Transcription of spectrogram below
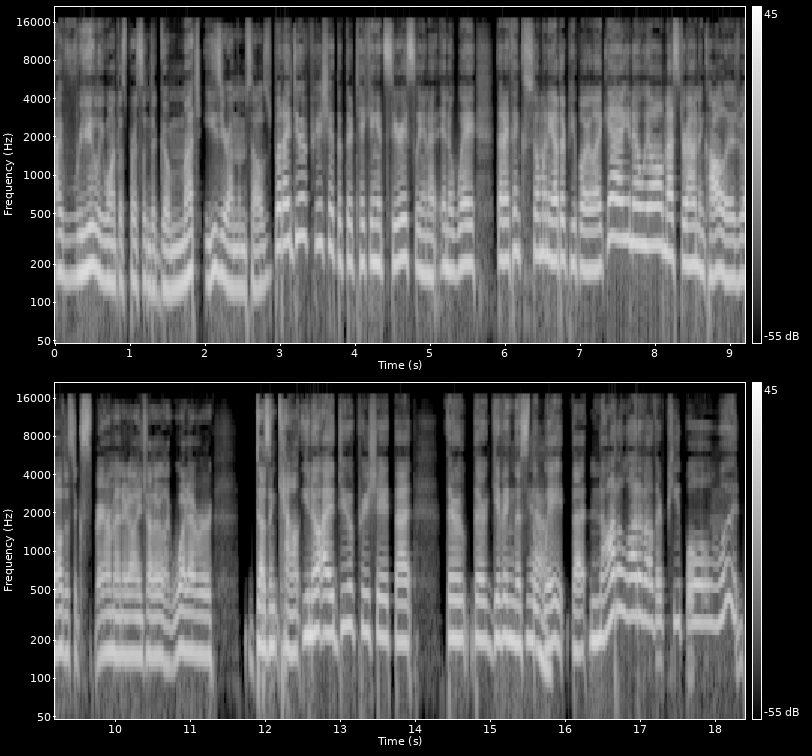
I really want this person to go much easier on themselves, but I do appreciate that they're taking it seriously in a in a way that I think so many other people are like, yeah, you know, we all messed around in college, we all just experimented on each other, like whatever doesn't count. You know, I do appreciate that they're they're giving this Yeah. the weight that not a lot of other people would.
